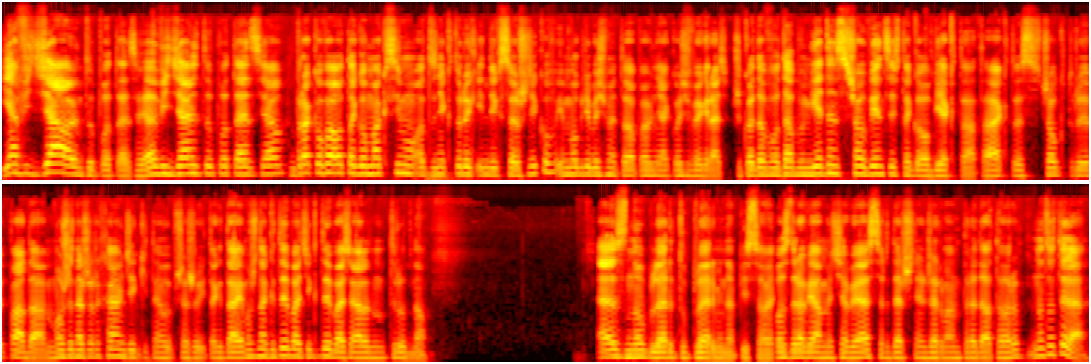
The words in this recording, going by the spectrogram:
ja widziałem tu potencjał, ja widziałem tu potencjał. Brakowało tego maksimum od niektórych innych sojuszników i moglibyśmy to pewnie jakoś wygrać. Przykładowo dałbym jeden strzał więcej w tego obiekta, tak? To jest strzał, który pada. Może nażerchałem dzięki temu przeżył i tak dalej. Można gdybać i gdybać, ale no trudno. S Nubler Dupler mi napisał. Pozdrawiamy ciebie serdecznie, German Predator. No to tyle.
